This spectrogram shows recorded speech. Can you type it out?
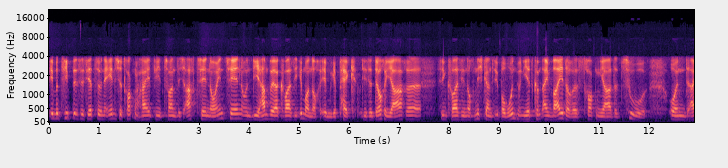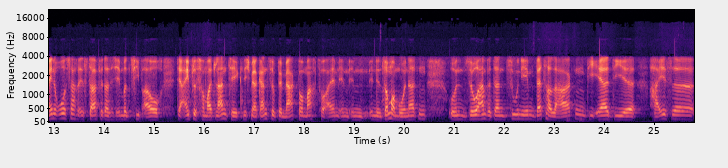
im Prinzip ist es jetzt so eine ähnliche Trockenheit wie 2018, 19 und die haben wir ja quasi immer noch im Gepäck. Diese Dürrejahre sind quasi noch nicht ganz überwunden und jetzt kommt ein weiteres Trockenjahr dazu. Und eine Ursache ist dafür, dass sich im Prinzip auch der Einfluss vom Atlantik nicht mehr ganz so bemerkbar macht, vor allem im, im, in den Sommermonaten. Und so haben wir dann zunehmend Wetterlagen, die eher die heiße,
